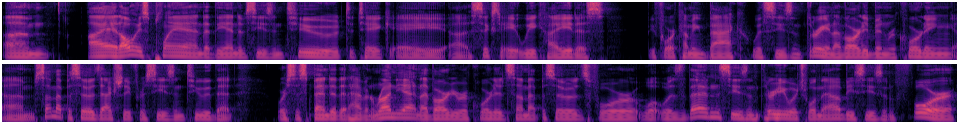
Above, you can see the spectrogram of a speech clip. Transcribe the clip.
um, I had always planned at the end of season two to take a uh, six to eight week hiatus before coming back with season three. And I've already been recording um, some episodes actually for season two that were suspended that haven't run yet. And I've already recorded some episodes for what was then season three, which will now be season four,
